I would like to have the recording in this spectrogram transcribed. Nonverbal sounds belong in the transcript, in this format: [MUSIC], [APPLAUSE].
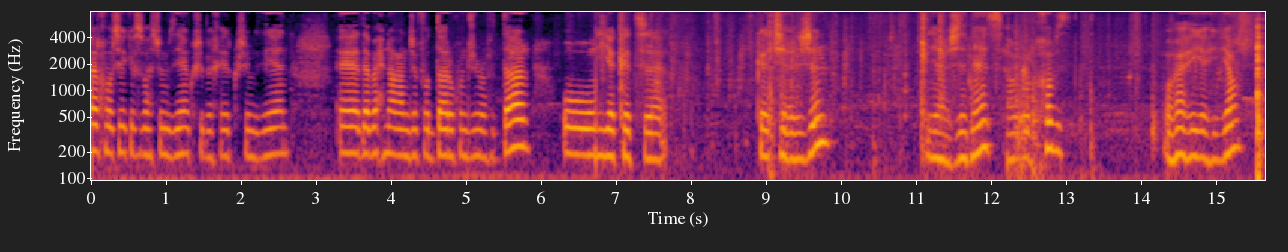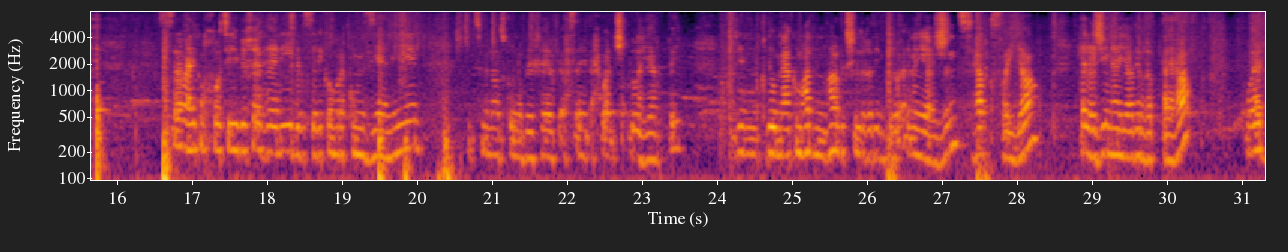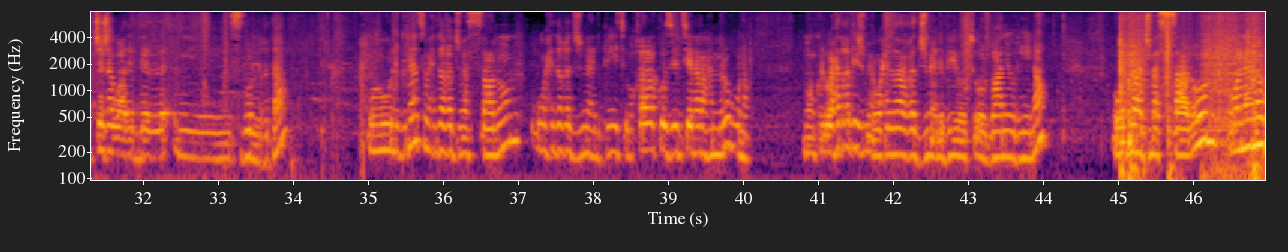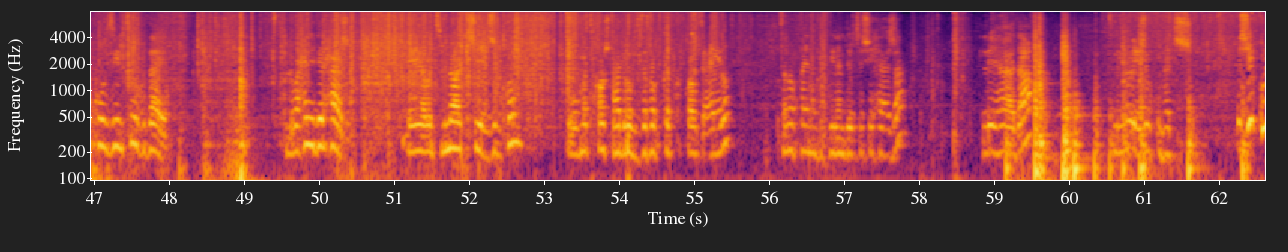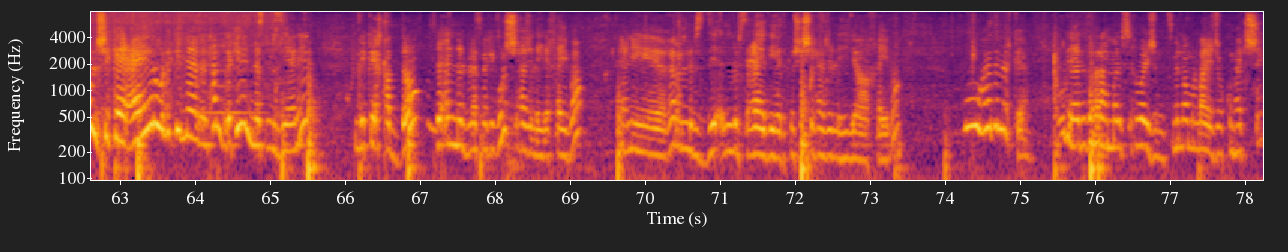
خير خوتي كيف صبحتوا مزيان؟ كلشي بخير كلشي مزيان. آه، دابا حنا غنجيو الدار وكنجمعوا في الدار وهي كت كتعجن هي عجنات ها هو الخبز وها هي هي. السلام عليكم خوتي بخير هاني لاباس عليكم راكم مزيانين. نتمنى تكونوا بخير في أحسن الأحوال إن شاء الله يا ربي. غادي نقدو معكم هذا النهار داكشي اللي غادي نديرو انايا عجنت ها القصريه ها العجينة هي غادي نغطيها وهاد الدجاجة غادي ندير نصبو للغدا. والبنات وحدة غتجمع الصالون وحدة غتجمع البيت وبقى كوزينتي أنا راه مرونه المهم كل واحد غادي يجمع وحدة غتجمع البيوت والبانيو لهنا وحده غتجمع الصالون وأنا أنا وكوزينتي وغدايا. كل واحد يدير حاجة. إيه ونتمنى هادشي يعجبكم؟ وما تبقاوش تهضروا بزاف كتبقاو تعايروا. حتى ما بقينا بدينا ندير حتى شي حاجة. لهذا نتمنى يعجبكم هادشي ماشي كلشي كيعاير ولكن الحمد لله كاينين الناس المزيانين اللي كيقدروا لأن البنات ما كيقولوش شي حاجة اللي هي خايبة. يعني غير اللبس دي اللبس عادي هذاك ماشي شي حاجة اللي هي خايبة. وهذا ما كان. ولهذا دابا راه هما لبس حوايج نتمنى من الله يعجبكم هذا الشيء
